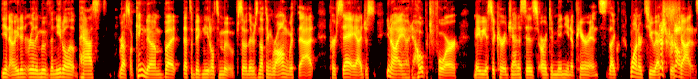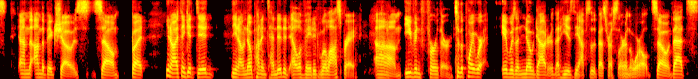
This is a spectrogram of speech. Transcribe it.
you know, he didn't really move the needle past Wrestle Kingdom, but that's a big needle to move. So there's nothing wrong with that per se. I just, you know, I had hoped for maybe a Sakura Genesis or a Dominion appearance, like one or two extra shots on the on the big shows. So, but you know, I think it did you know, no pun intended, it elevated Will Ospreay um, even further to the point where it was a no doubter that he is the absolute best wrestler in the world. So that's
